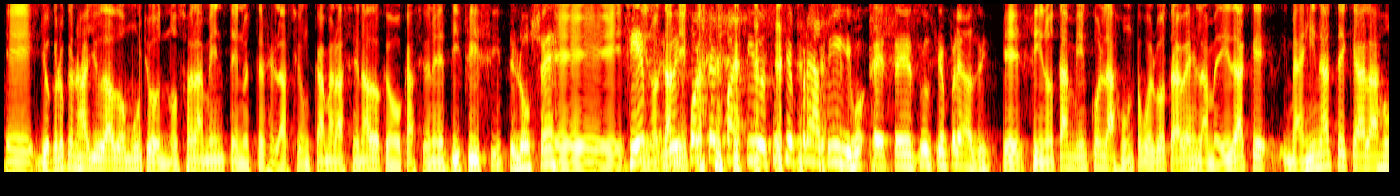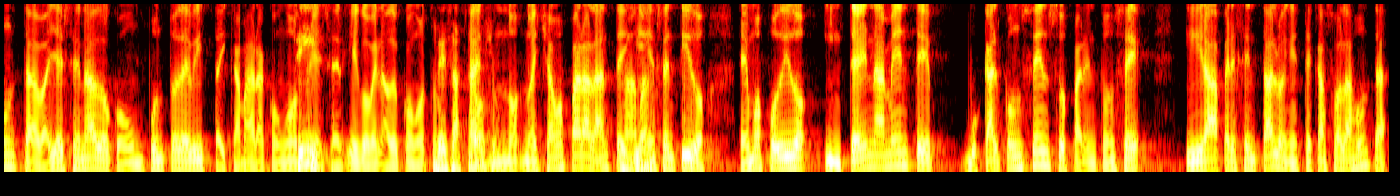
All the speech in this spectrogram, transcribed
eh, yo creo que nos ha ayudado mucho, no solamente en nuestra relación Cámara-Senado, que en ocasiones es difícil. Lo sé. eh, siempre, sino no también importa el partido, eso siempre es así, hijo. Este, eso siempre es así. eh, sino también con la Junta. Vuelvo otra vez, en la medida que, imagínate que a la Junta vaya el Senado con un punto de vista y Cámara con otro Sí. y, el, y el gobernador con otro. Desastroso. O sea, no, no echamos para adelante y en ese sentido hemos podido internamente buscar consensos para entonces ir a presentarlo, en este caso a la Junta.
